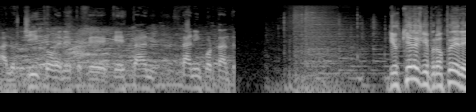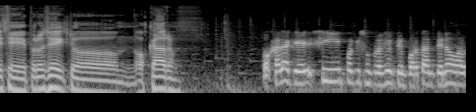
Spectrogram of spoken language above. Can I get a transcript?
a los chicos en esto que, que es tan, tan importante. Dios quiere que prospere este proyecto, Oscar. Ojalá que sí, porque es un proyecto importante, ¿no?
